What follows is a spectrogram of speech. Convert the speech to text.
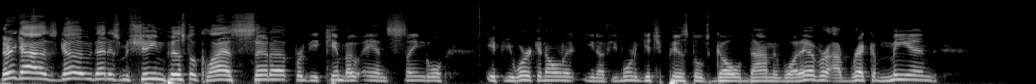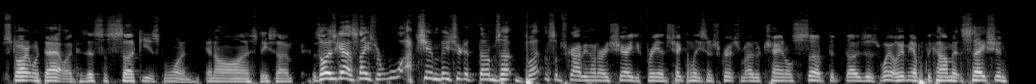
there you guys go. That is machine pistol class setup for the akimbo and single. If you're working on it, you know, if you want to get your pistols gold, diamond, whatever, I recommend starting with that one because it's the suckiest one in all honesty. So as always, guys, thanks for watching. Be sure to thumbs up button, subscribe if you want to share your friends, check the links and scripts from other channels, sub to those as well. Hit me up in the comment section.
